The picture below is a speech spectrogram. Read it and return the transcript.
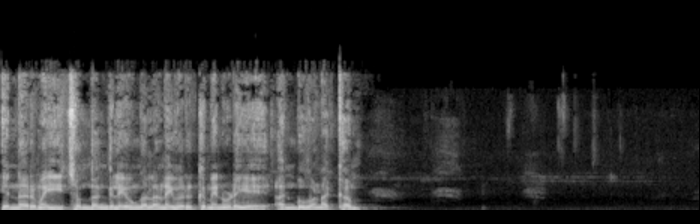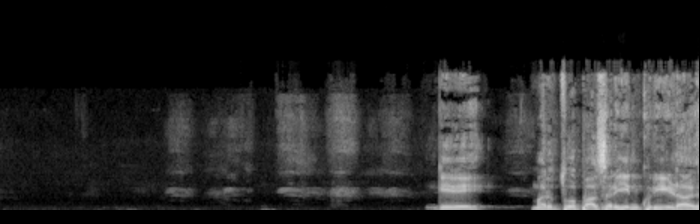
என் அருமை சொந்தங்களே உங்கள் அனைவருக்கும் என்னுடைய அன்பு வணக்கம். இங்கே மருத்துவ பாசறையின் குறியீடாக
